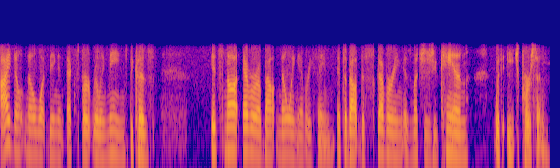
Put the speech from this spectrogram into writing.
I don't know what being an expert really means because it's not ever about knowing everything. It's about discovering as much as you can with each person.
